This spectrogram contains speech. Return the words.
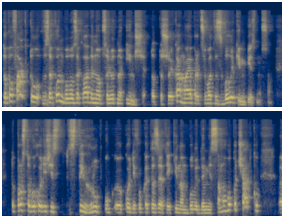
то по факту в закон було закладено абсолютно інше. Тобто, що ЕК має працювати з великим бізнесом. То просто виходячи з, з тих груп у, кодів УКТЗ, які нам були дані з самого початку, е,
